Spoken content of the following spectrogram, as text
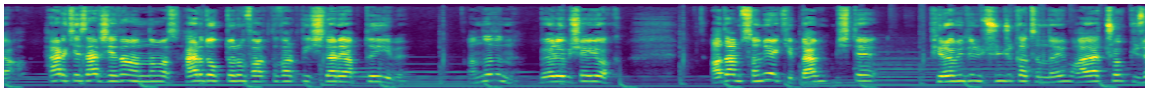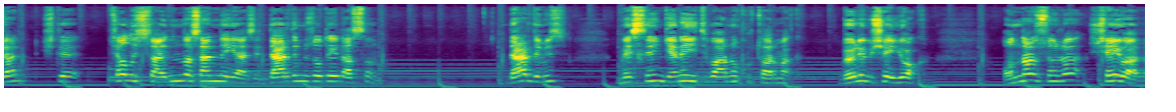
Ya herkes her şeyden anlamaz. Her doktorun farklı farklı işler yaptığı gibi. Anladın mı? Böyle bir şey yok. Adam sanıyor ki ben işte piramidin üçüncü katındayım. Hayat çok güzel. İşte çalışsaydın da sen de gelsin. Derdimiz o değil aslanım. Derdimiz mesleğin gene itibarını kurtarmak. Böyle bir şey yok. Ondan sonra şey var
